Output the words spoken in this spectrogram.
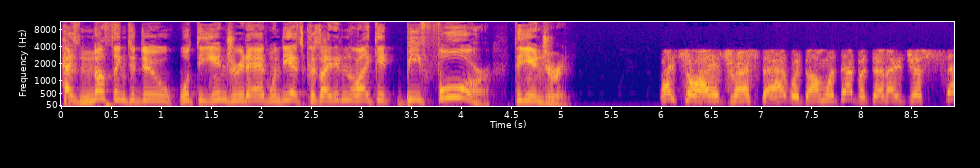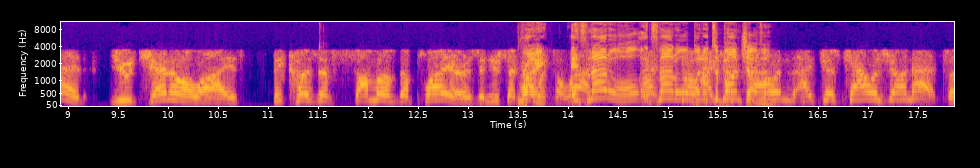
has nothing to do with the injury to Edwin Diaz because I didn't like it before the injury. Right, so I addressed that. We're done with that. But then I just said you generalized because of some of the players, and you said no, Right. it's a lot. It's not all. It's not all, so but it's I a bunch of them. I just challenged you on that. So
